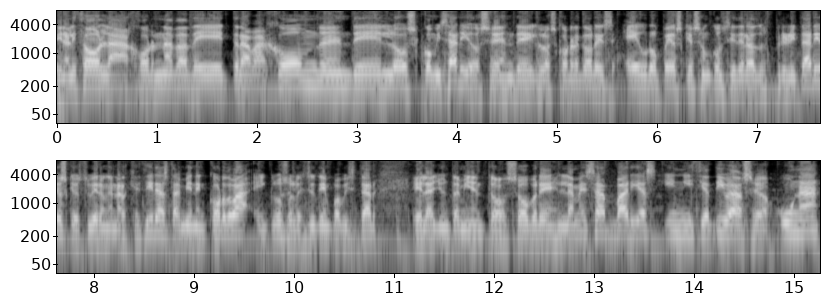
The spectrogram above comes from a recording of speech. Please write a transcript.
Finalizó la jornada de trabajo de los comisarios eh, de los corredores europeos que son considerados prioritarios, que estuvieron en Algeciras, también en Córdoba e incluso les dio tiempo a visitar el ayuntamiento. Sobre la mesa varias iniciativas. Eh, una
